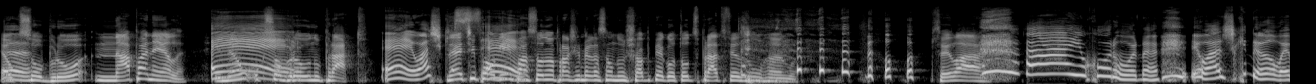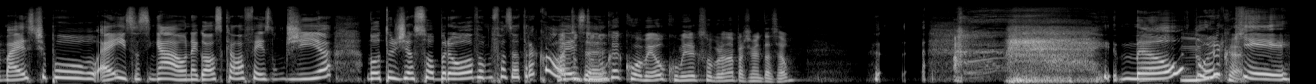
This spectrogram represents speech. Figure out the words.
é o Ah. que sobrou na panela. E É. não o que sobrou no prato. É, eu acho que. Não é tipo é. alguém passou numa praça de alimentação de um shopping, pegou todos os pratos e fez um rango. Sei lá. Ai, o corona. Eu acho que não. É mais tipo. É isso, assim. Ah, o negócio que ela fez um dia, no outro dia sobrou, vamos fazer outra Mas coisa. tu, tu nunca comeu comida que sobrou na praça de alimentação? Não, Nunca? por quê?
